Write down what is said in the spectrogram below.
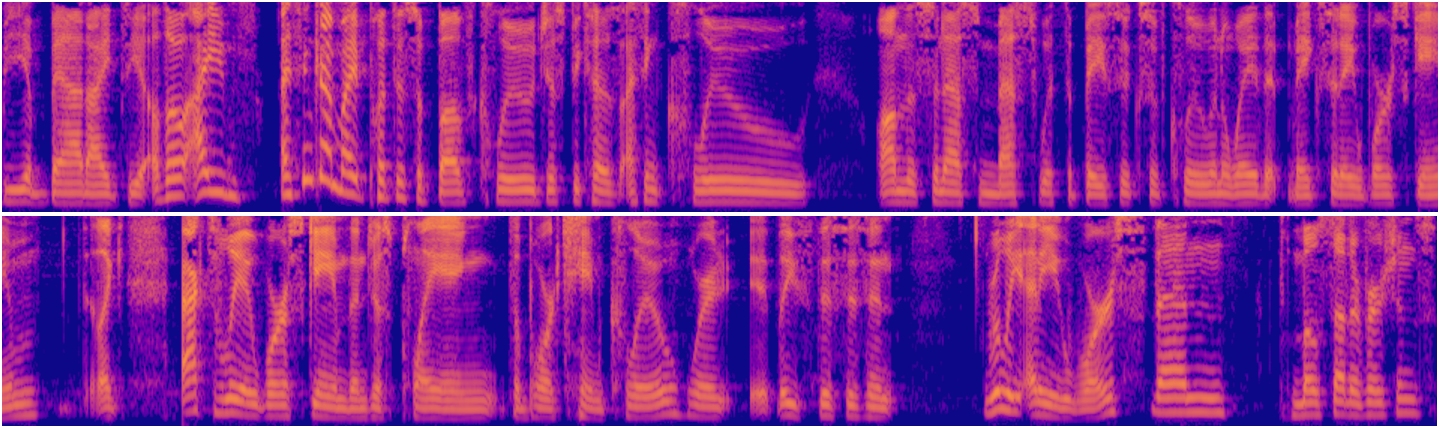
be a bad idea. Although i i think i might put this above clue just because i think clue on the SNES messed with the basics of Clue in a way that makes it a worse game. Like, actively a worse game than just playing the board game Clue, where at least this isn't really any worse than most other versions.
